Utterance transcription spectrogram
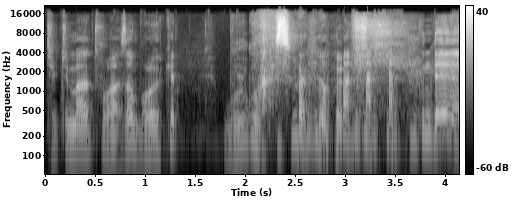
집집마다 들어와서 뭘 이렇게 물고 갔어요. 근데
